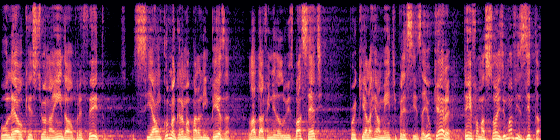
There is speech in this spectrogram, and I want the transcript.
O Léo questiona ainda ao prefeito se há um cronograma para limpeza lá da Avenida Luiz Bassetti, porque ela realmente precisa. E o Keller tem informações de uma visita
